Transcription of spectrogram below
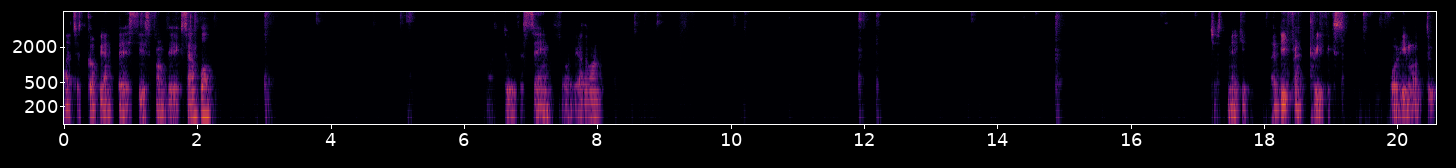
I'll just copy and paste this from the example. I'll do the same for the other one. Just make it a different prefix for demo 2.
